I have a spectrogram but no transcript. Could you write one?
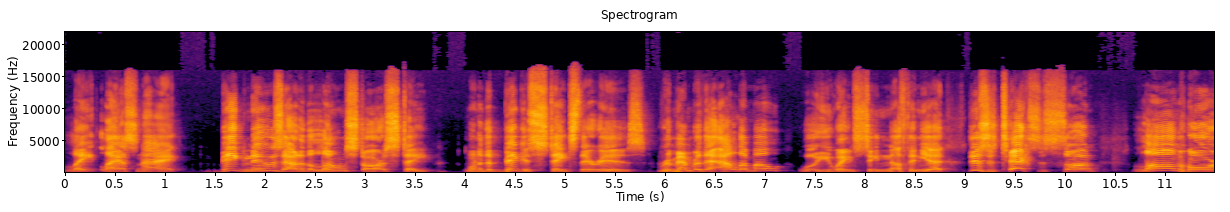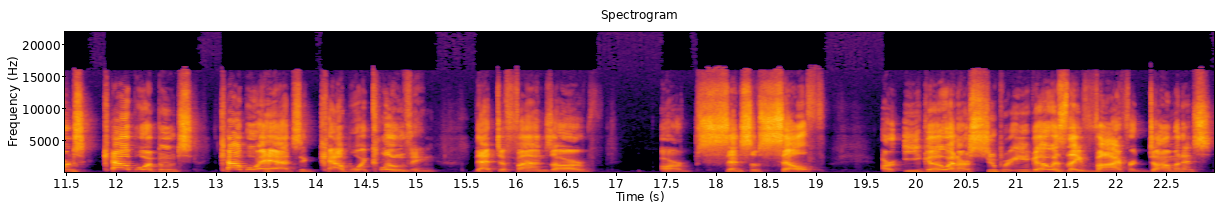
Late last night, big news out of the Lone Star State, one of the biggest states there is. Remember the Alamo? Well, you ain't seen nothing yet. This is Texas, son. Longhorns, cowboy boots, cowboy hats, and cowboy clothing. That defines our our sense of self, our ego, and our super ego as they vie for dominance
